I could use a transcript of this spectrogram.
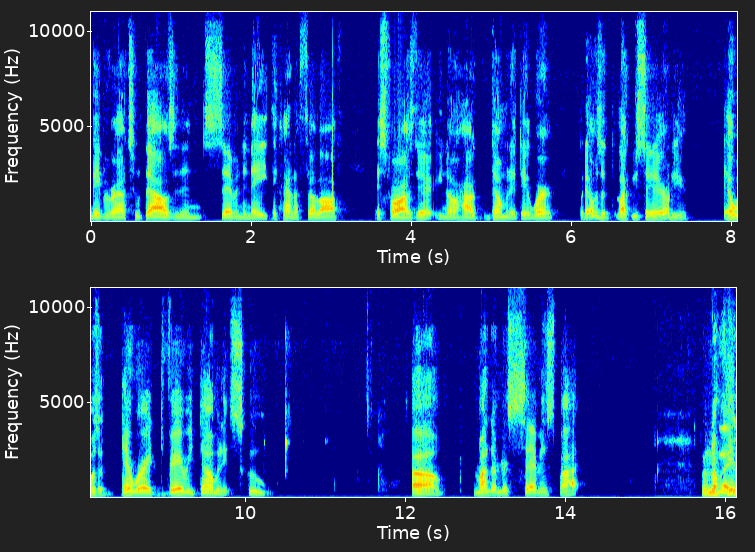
maybe around 2007 and eight. They kind of fell off as far as their you know how dominant they were. But that was a like you said earlier there was a they were a very dominant school. Um, my number seven spot. Number eight.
